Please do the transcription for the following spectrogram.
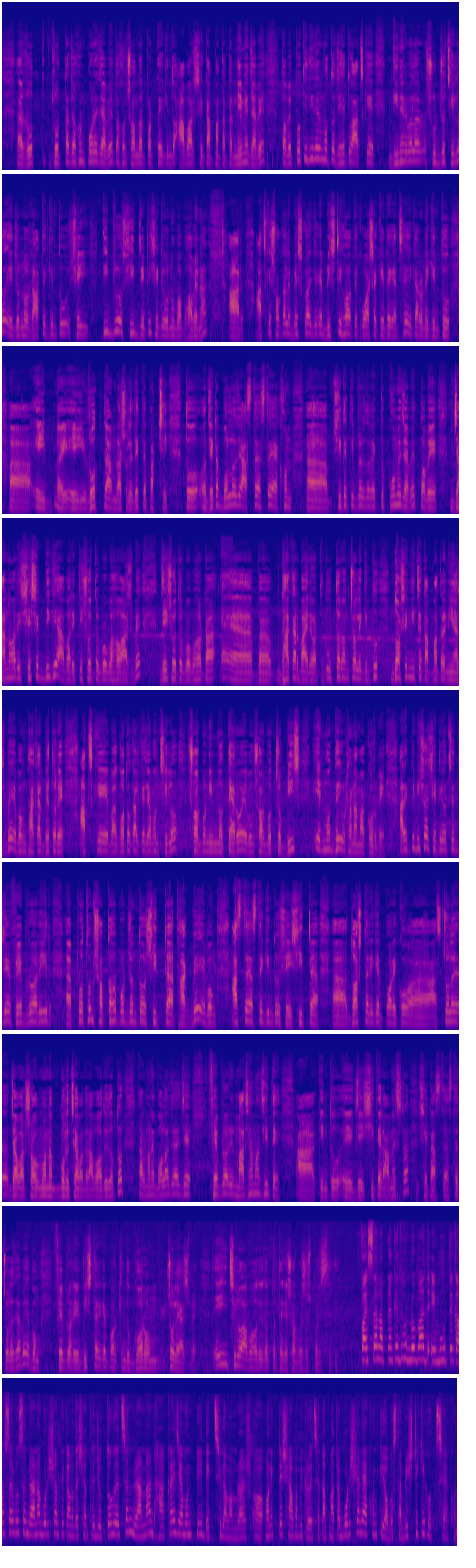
রোদ, রোদটা যখন পড়ে যাবে, তখন সন্ধ্যার পর থেকে কিন্তু আবার সেই তাপমাত্রাটা নেমে যাবে। তবে প্রতিদিনের মতো যেহেতু আজকে দিনের বেলার সূর্য ছিল এই জন্য রাতে কিন্তু সেই তীব্র শীত যেটি, সেটি অনুভব হবে না। আর আজকে সকালে বেশ কয়েক জায়গায় বৃষ্টি হওয়াতে কুয়াশা কেটে গেছে, এই কারণে কিন্তু এই এই রোদটা আমরা আসলে দেখতে পাচ্ছি। তো যেটা বলল যে আস্তে আস্তে এখন শীতের তীব্রতা একটু কমে যাবে, তবে জানুয়ারির শেষের দিকে আবার একটি শৈত্যপ্রবাহ আসবে, যেই শৈত্যপ্রবাহটা ঢাকার বাইরে, অর্থাৎ উত্তরাঞ্চলে কিন্তু দশের নিচে তাপমাত্রা নিয়ে আসবে এবং ঢাকার ভেতরে আজকে বা গতকালকে যেমন ছিল, সর্বনিম্ন তেরো এবং সর্বোচ্চ বিশ, এর মধ্যেই ওঠানামা করবে। আরেকটি বিষয় সেটি হচ্ছে যে, ফেব্রুয়ারির প্রথম সপ্তাহ পর্যন্ত শীতটা থাকবে এবং আস্তে আস্তে কিন্তু সেই শীতটা দশ তারিখের পরে চলে যাওয়ার সম্ভাবনা বলেছে আমাদের আবহাওয়া অধিদপ্তর। তার মানে বলা যায় যে, ফেব্রুয়ারির মাঝামাঝিতে কিন্তু যে শীতের আমেজটা, সেটা আস্তে আস্তে চলে যাবে এবং ফেব্রুয়ারির বিশ তারিখের পর কিন্তু গরম চলে আসবে। এই ছিল আবহাওয়া অধিদপ্তর থেকে সর্বশেষ পরিস্থিতি। ফয়সাল, আপনাকে ধন্যবাদ। এই মুহূর্তে কাউসার হোসেন রানা বরিশাল থেকে আমাদের সাথে যুক্ত হয়েছেন। রানা, ঢাকায় যেমনটি দেখছিলাম আমরা অনেকটাই স্বাভাবিক রয়েছে তাপমাত্রা। বরিশালে এখন কি অবস্থা? বৃষ্টি কি হচ্ছে এখন?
